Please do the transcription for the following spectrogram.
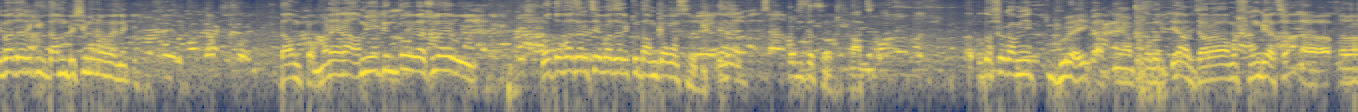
এই বাজারে কি দাম বেশি মনে হয় নাকি? দাম কম। মানে আমি কিন্তু আসলে ওই গত বাজারে চেয়ে বাজারে একটু দাম কম আছে। কমতেছে। আচ্ছা। তো দর্শক আমি একটু ঘুরাই আপনি আপনাদেরকে। আর যারা আমার সঙ্গে আছেন আপনারা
